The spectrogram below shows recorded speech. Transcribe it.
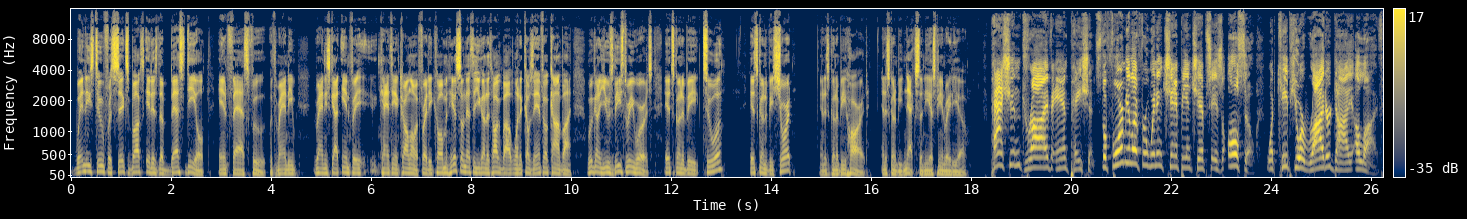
Wendy's two for six bucks. It is the best deal in fast food. With Randy, Randy Scott in for Canty and Carlin with Freddie Coleman. Here's something that you're going to talk about when it comes to NFL Combine. We're going to use these three words. It's going to be Tua. It's going to be short and it's going to be hard. And it's going to be next on ESPN Radio. Passion, drive, and patience. The formula for winning championships is also what keeps your ride or die alive.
